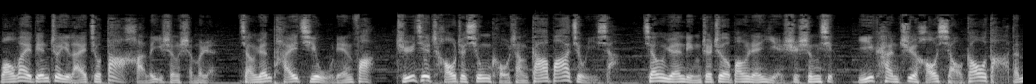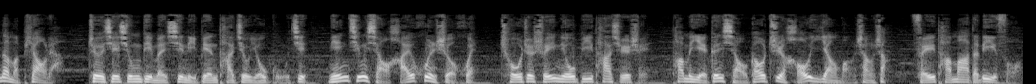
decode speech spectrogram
往外边这一来，就大喊了一声：“什么人？”蒋元抬起五连发，直接朝着胸口上嘎巴就一下。江元领着这帮人也是生性，一看志豪、小高打的那么漂亮，这些兄弟们心里边他就有股劲。年轻小孩混社会，瞅着谁牛逼他学谁，他们也跟小高、志豪一样往上上，贼他妈的利索。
